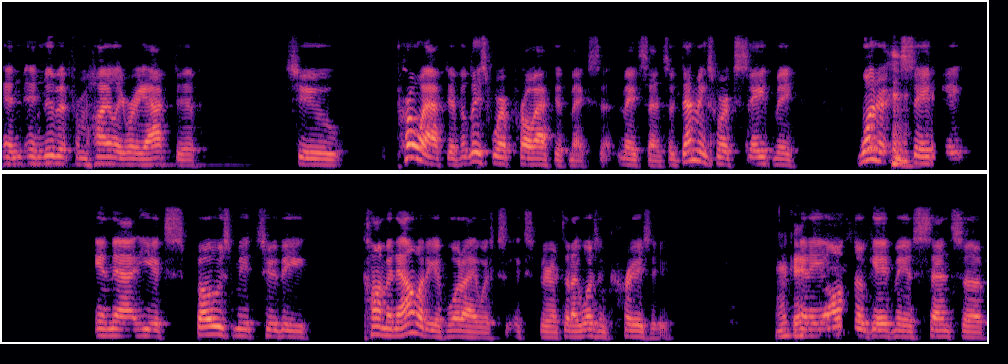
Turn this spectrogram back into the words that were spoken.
and, and move it from highly reactive to proactive, at least where proactive makes made sense. So Deming's work saved me. One, it Hmm. saved me in that he exposed me to the commonality of what I was experienced, that I wasn't crazy. Okay. And he also gave me a sense of,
